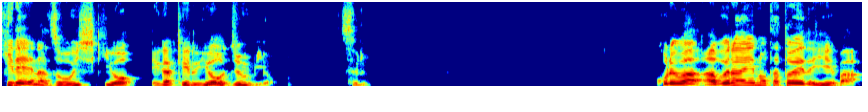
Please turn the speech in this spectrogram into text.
きれいな像意識を描けるよう準備をする。これは油絵の例えで言えば、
